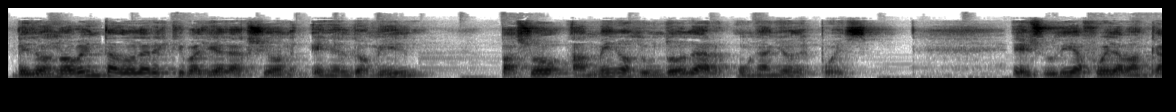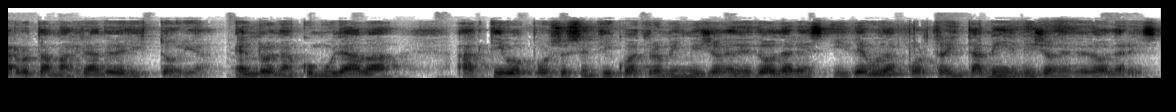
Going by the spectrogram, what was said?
De los 90 dólares que valía la acción en el 2000, pasó a menos de un dólar un año después. En su día fue la bancarrota más grande de la historia. Enron acumulaba activos por 64 mil millones de dólares y deudas por 30 mil millones de dólares.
